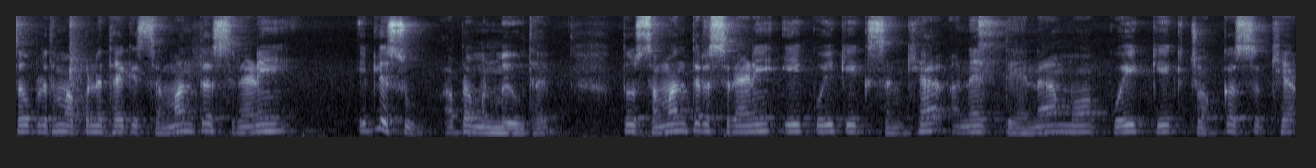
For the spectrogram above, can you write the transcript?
સૌપ્રથમ આપણને થાય કે સમાંતર શ્રેણી એટલે શું? આપણા મનમાં એવું થાય. તો સમાંતર શ્રેણી એ કોઈક એક સંખ્યા અને તેનામાં કોઈક એક ચોક્કસ સંખ્યા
